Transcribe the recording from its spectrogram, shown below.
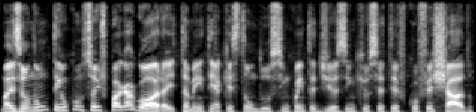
mas eu não tenho condições de pagar agora. E também tem a questão dos 50 dias em que o CT ficou fechado,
